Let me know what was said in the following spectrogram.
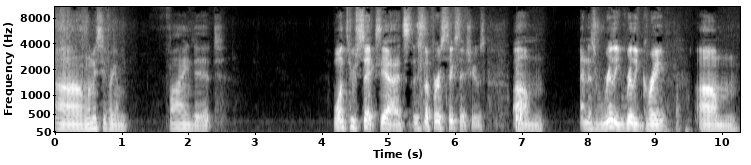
Uh, let me see if I can find it. One through six, yeah, it's it's the first six issues, um, and it's really really great. Um,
